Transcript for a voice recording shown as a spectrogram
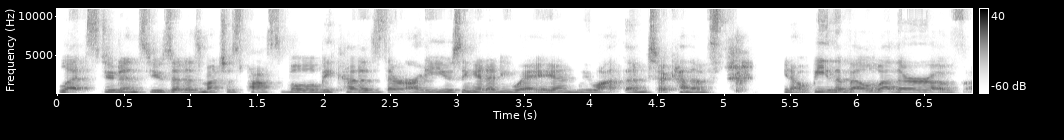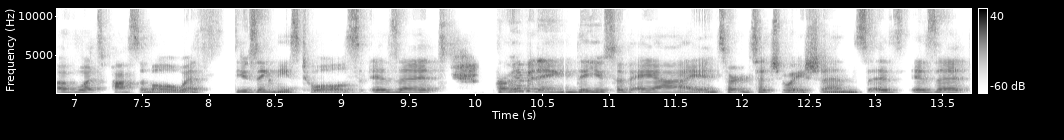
let students use it as much as possible because they're already using it anyway and we want them to kind of you know be the bellwether of, of what's possible with using these tools? Is it prohibiting the use of ai in certain situations? Is is it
